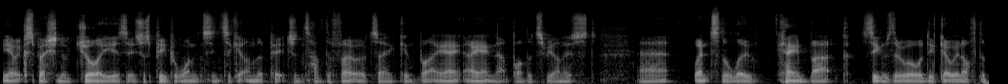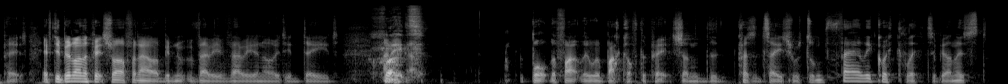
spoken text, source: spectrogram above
you know, expression of joy, is it? It's just people wanting to get on the pitch and to have the photo taken. But I ain't, I ain't that bothered, to be honest. Uh, went to the loo, came back. Seems they were already going off the pitch. If they'd been on the pitch for half an hour, I'd been very, very annoyed indeed. It- right. but the fact they were back off the pitch and the presentation was done fairly quickly, to be honest.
